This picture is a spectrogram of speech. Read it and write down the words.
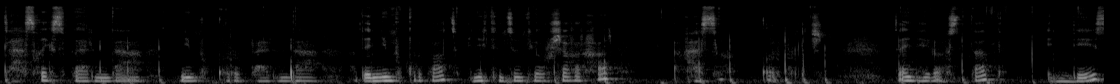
за хасах x байранда нэмэх 3 байранда нэмэх 3 бооз энийг тэнцвэрийн уршаа гаргахаар хасах 3 болж байна. За энэ хэрэг устдаад эндээс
